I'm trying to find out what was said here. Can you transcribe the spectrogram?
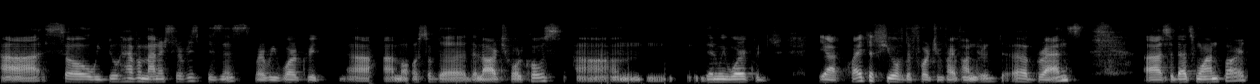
Uh, so we do have a managed service business where we work with uh, most of the, the large holdcos. Um, then we work with, yeah, quite a few of the Fortune 500 uh, brands. Uh, so that's one part.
